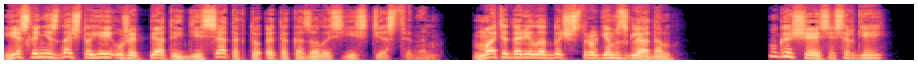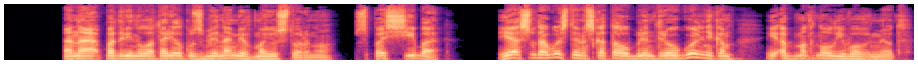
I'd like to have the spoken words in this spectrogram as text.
Если не знать, что ей уже пятый десяток, то это казалось естественным. Мать одарила дочь строгим взглядом. «Угощайся, Сергей». Она подвинула тарелку с блинами в мою сторону. «Спасибо». Я с удовольствием скатал блин треугольником и обмакнул его в мед.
